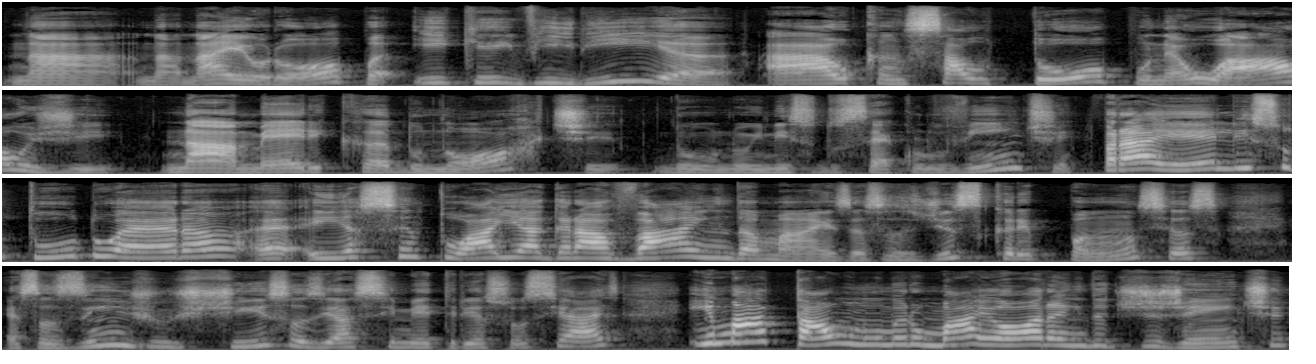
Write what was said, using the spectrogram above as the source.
na, na, na, Europa e que viria a alcançar o topo, né, o auge na América do Norte, do, no início do século XX, para ele isso tudo era é, ia acentuar e agravar ainda mais essas discrepâncias essas injustiças e assimetrias sociais e matar um número maior ainda de gente,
